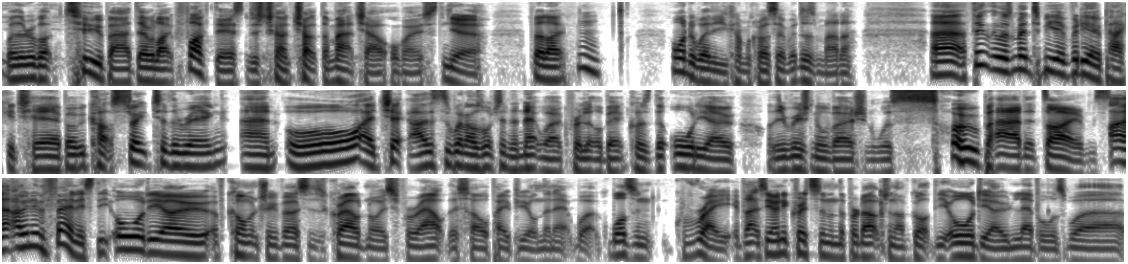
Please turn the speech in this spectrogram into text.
Whether it got too bad, they were like, "Fuck this," and just kind of chuck the match out almost. yeah. But like, hmm, I wonder whether you come across it, but it doesn't matter. Uh, I think there was meant to be a video package here, but we cut straight to the ring. And oh, I checked. Uh, this is when I was watching the network for a little bit because the audio on the original version was so bad at times. I, I mean, in fairness, the audio of commentary versus crowd noise throughout this whole pay per view on the network wasn't great. If that's the only criticism of the production I've got, the audio levels were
